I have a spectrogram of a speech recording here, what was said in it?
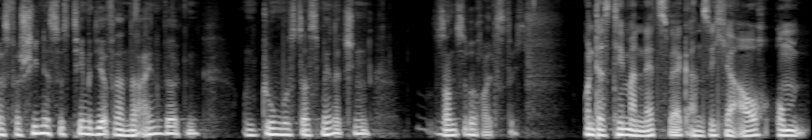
Du hast verschiedene Systeme, die aufeinander einwirken und du musst das managen, sonst überrollst dich. Und das Thema Netzwerk an sich ja auch, um,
